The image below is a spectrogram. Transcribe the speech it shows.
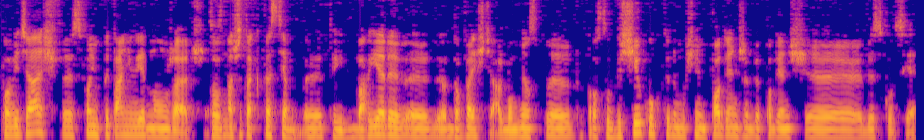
Powiedziałaś w swoim pytaniu jedną rzecz, to znaczy ta kwestia tej bariery do wejścia, albo mówiąc po prostu wysiłku, który musimy podjąć, żeby podjąć dyskusję.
